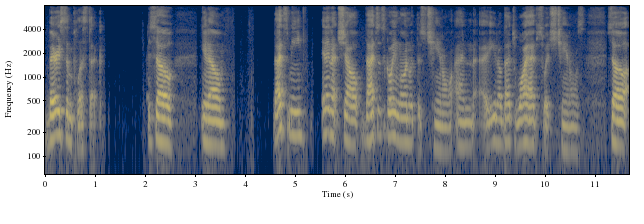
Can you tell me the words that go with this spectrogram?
Very simplistic. So, you know, that's me in a nutshell, that's what's going on with this channel, and uh, you know that's why I've switched channels. So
